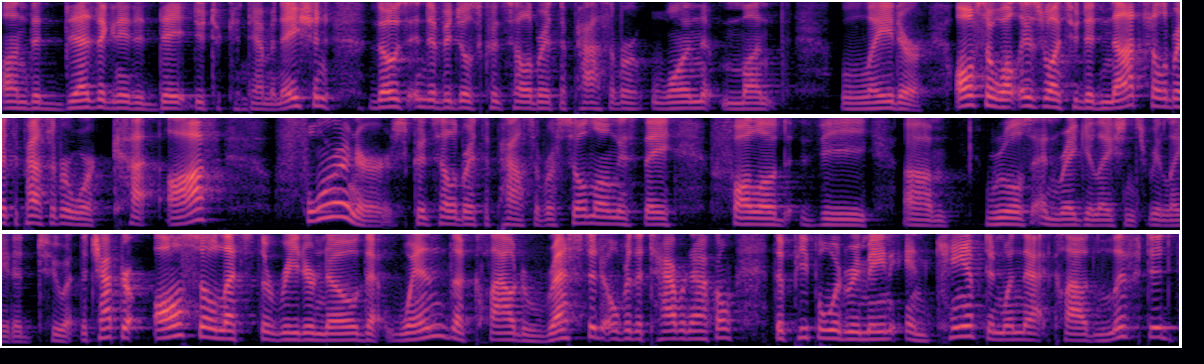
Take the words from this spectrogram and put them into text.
on the designated date due to contamination. Those individuals could celebrate the Passover one month later. Also, while Israelites who did not celebrate the Passover were cut off, foreigners could celebrate the Passover so long as they followed the um, rules and regulations related to it. The chapter also lets the reader know that when the cloud rested over the tabernacle, the people would remain encamped, and when that cloud lifted,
